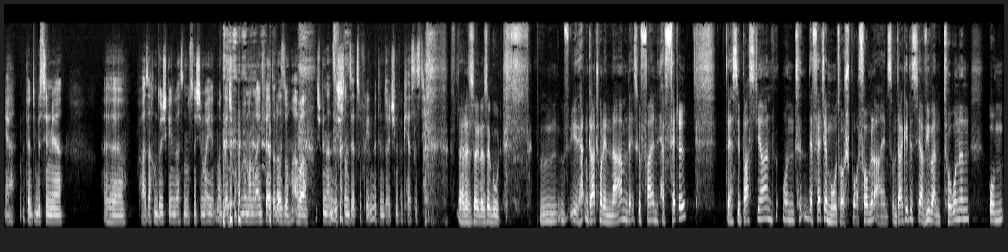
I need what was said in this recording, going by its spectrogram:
ja, man könnte ein bisschen mehr äh, paar Sachen durchgehen lassen, muss nicht immer, immer gleich gucken, wenn man reinfährt oder so. Aber ich bin an sich schon sehr zufrieden mit dem deutschen Verkehrssystem. Ja, das ist ja, das ist ja gut. Wir hatten gerade schon mal den Namen, der ist gefallen, Herr Vettel. Der ist Sebastian und der fährt ja Motorsport, Formel 1. Und da geht es ja wie beim Turnen um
